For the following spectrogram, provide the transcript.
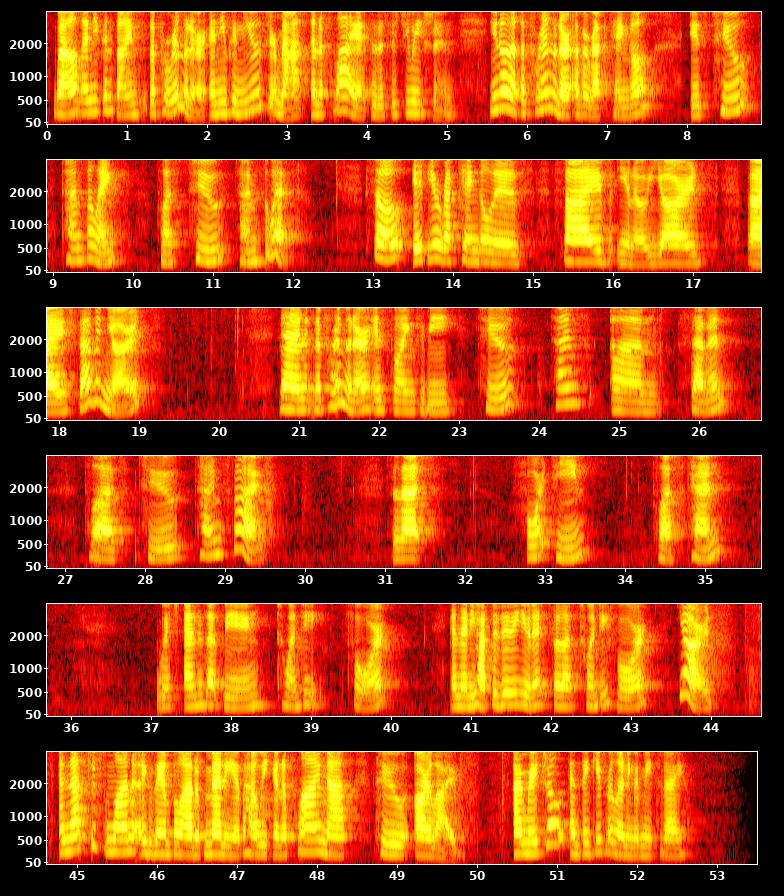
Well, then you can find the perimeter and you can use your math and apply it to the situation. You know that the perimeter of a rectangle is 2 times the length plus 2 times the width. So if your rectangle is 5 you know, yards by 7 yards, then the perimeter is going to be 2 times um, 7 plus 2 times 5. So that's 14 plus 10, which ends up being 24. And then you have to do the unit, so that's 24 yards. And that's just one example out of many of how we can apply math to our lives. I'm Rachel, and thank you for learning with me today.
